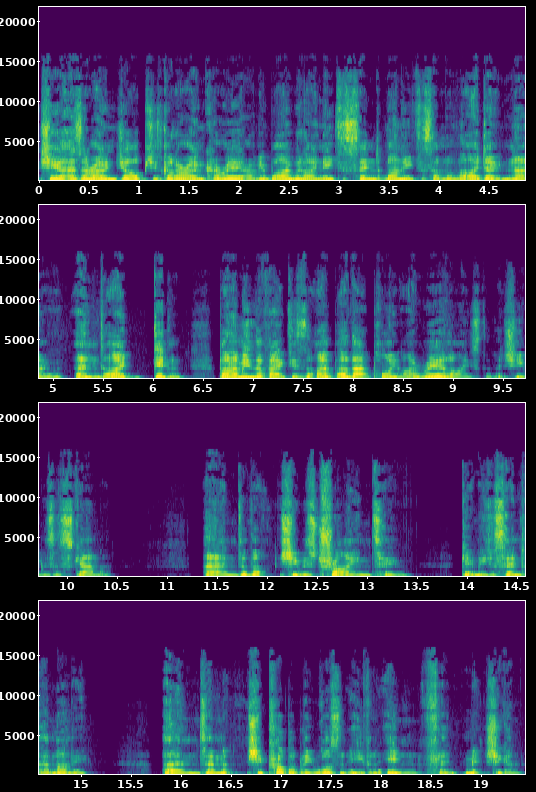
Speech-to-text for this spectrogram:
she has her own job. She's got her own career. I mean, why would I need to send money to someone that I don't know? And I didn't. But I mean, the fact is that I, at that point, I realised that, she was a scammer and that she was trying to get me to send her money. And um, she probably wasn't even in Flint, Michigan.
